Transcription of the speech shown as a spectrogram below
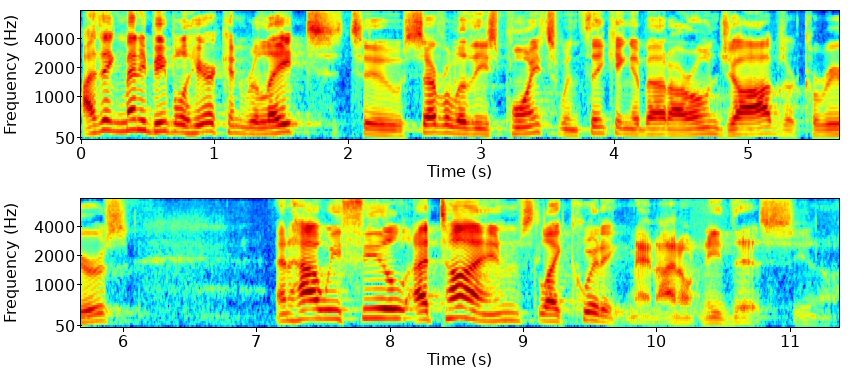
I think many people here can relate to several of these points when thinking about our own jobs or careers and how we feel at times like quitting. Man, I don't need this. You know.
